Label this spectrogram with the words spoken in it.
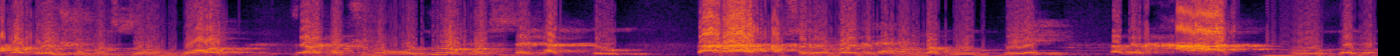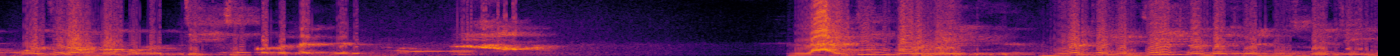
আমার ওই সমস্ত উম্মত যারা সবসময় অজু অবস্থায় থাকতো, তারা হাসরের ময়দানে এমন ভাবে উঠবে, তাদের হাত, মুখ এবং অজুর অঙ্গগুলো চিকচিক করতে থাকবে লাইটিং করবে। দূরে থেকে যে কেউ দেখলে বুঝবে যে এই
